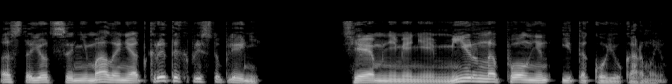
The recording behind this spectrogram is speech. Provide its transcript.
остается немало неоткрытых преступлений. Тем не менее мир наполнен и такой кармою.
